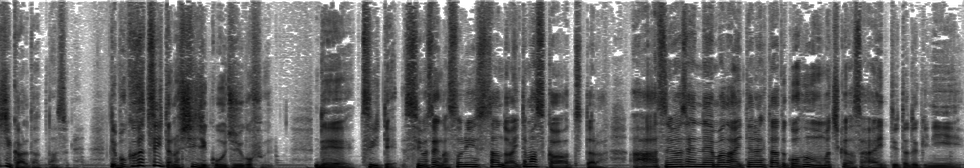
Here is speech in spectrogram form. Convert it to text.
時からだったんですよね。で、僕が着いたの7時55分。で、着いて、すいません、ガソリンスタンド空いてますか？って言ったら、ああ、すいませんね、まだ空いてなくてあと5分お待ちくださいって言った時に、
